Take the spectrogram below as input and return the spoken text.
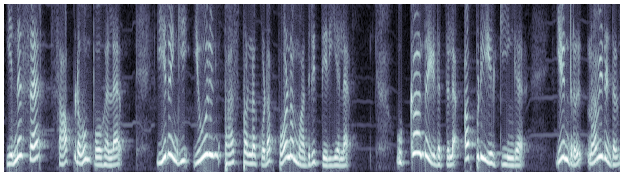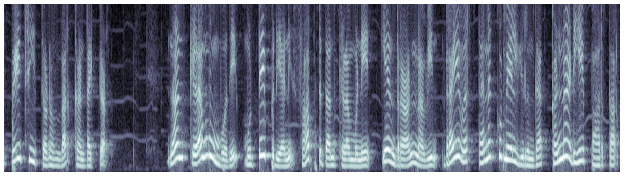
என்ன சார் சாப்பிடவும் போகல. இறங்கி யூரின் பாஸ் பண்ண கூட போன மாதிரி தெரியலை. உட்கார்ந்த இடத்துல அப்படி இருக்கீங்க என்று நவீனிடம் பேச்சை தொடர்ந்தார் கண்டக்டர் நான் கிளம்பும் போதே முட்டை பிரியாணி சாப்பிட்டு தான் கிளம்புனேன் என்றான் நவீன். டிரைவர் தனக்கு மேல் இருந்த கண்ணாடியை பார்த்தார்.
